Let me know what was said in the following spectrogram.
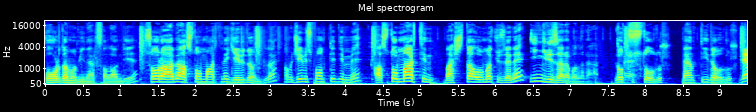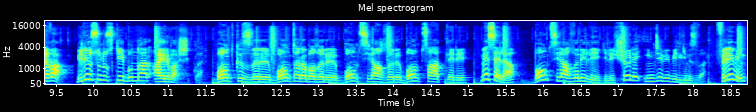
Ford'a mı biner falan diye. Sonra abi Aston Martin'e geri döndüler. Ama James Bond dedim mi Aston Martin başta olmak üzere İngiliz arabaları abi. Lotus da olur, Bentley de olur. Devam. Biliyorsunuz ki bunlar ayrı başlıklar. Bond kızları, Bond arabaları, Bond silahları, Bond saatleri. Mesela Bond silahları ile ilgili şöyle ince bir bilgimiz var. Fleming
